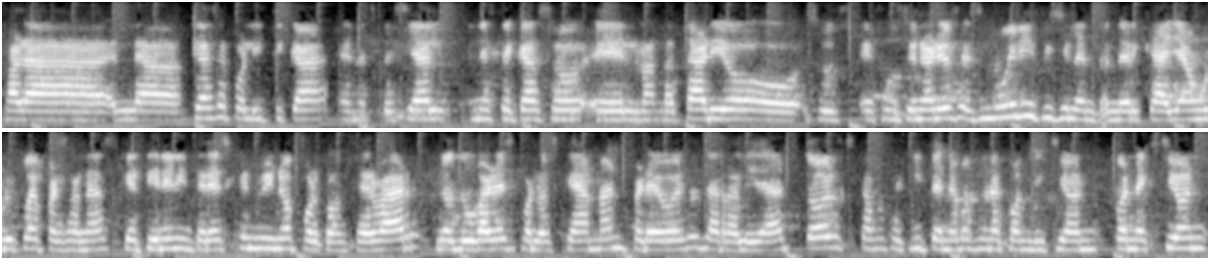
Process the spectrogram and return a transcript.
para la clase política, en especial en este caso el mandatario o sus eh, funcionarios, es muy difícil entender que haya un grupo de personas que tienen interés genuino por conservar los lugares por los que aman, pero esa es la realidad. Todos los que estamos aquí tenemos una condición, conexión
